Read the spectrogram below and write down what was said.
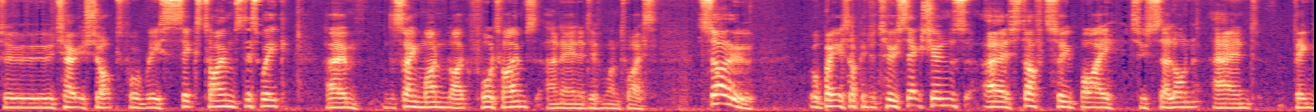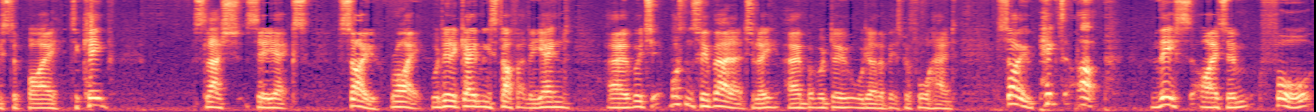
to charity shops probably six times this week. Um, the same one like four times and then a different one twice. So we'll break this up into two sections. Uh, stuff to buy to sell on and things to buy to keep slash CEX. So right, we'll do the gaming stuff at the end. Uh, which wasn't too bad actually, um, but we'll do all the other bits beforehand. So picked up this item for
